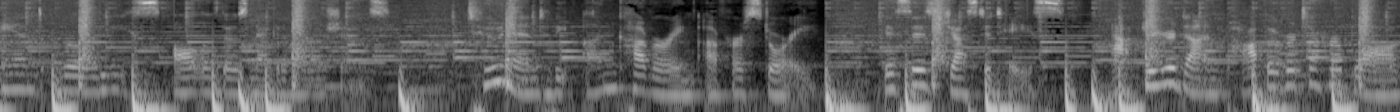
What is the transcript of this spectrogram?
and release all of those negative emotions. Tune in to the uncovering of her story. This is just a taste. After you're done, pop over to her blog,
